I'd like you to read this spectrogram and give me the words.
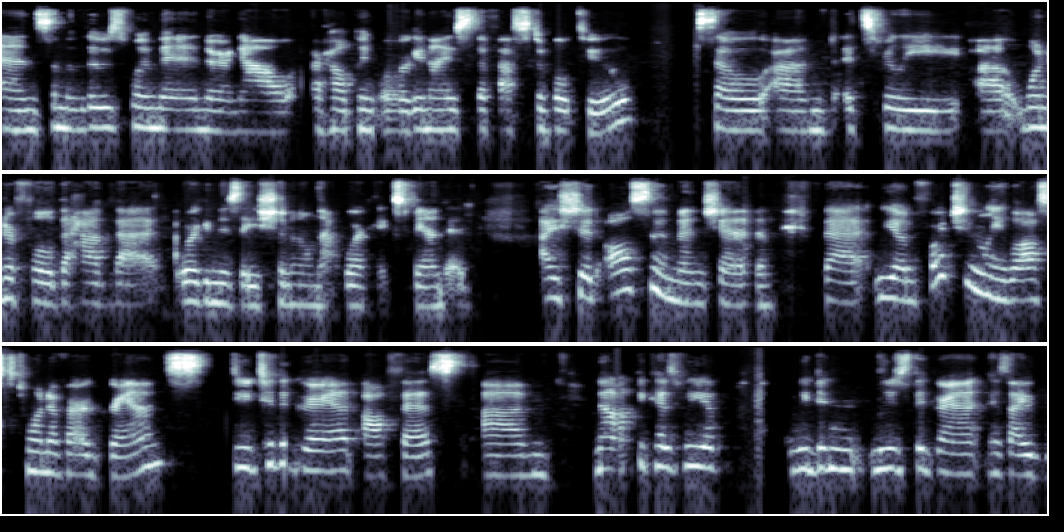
And some of those women are now are helping organize the festival too. So um, it's really uh, wonderful to have that organizational network expanded. I should also mention that we unfortunately lost one of our grants due to the grant office. Um, not because we have, we didn't lose the grant because I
